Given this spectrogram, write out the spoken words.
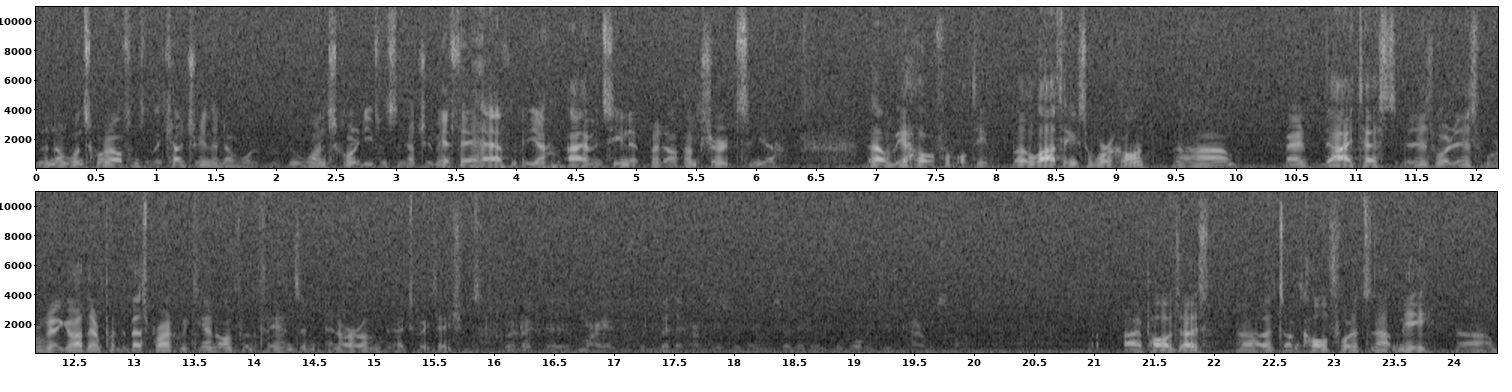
the number one scoring offense in the country and the number one scoring defense in the country. If they have, yeah, I haven't seen it, but I'm sure it's yeah, that would be a hell of a football team. But a lot of things to work on. Um, and the eye test, it is what it is. We're going to go out there and put the best product we can on for the fans and, and our own expectations. Going back to Mario, just when you had that conversation with him, you said that what was his kind of response? I apologize. Uh, it's uncalled for. It's not me. Um,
